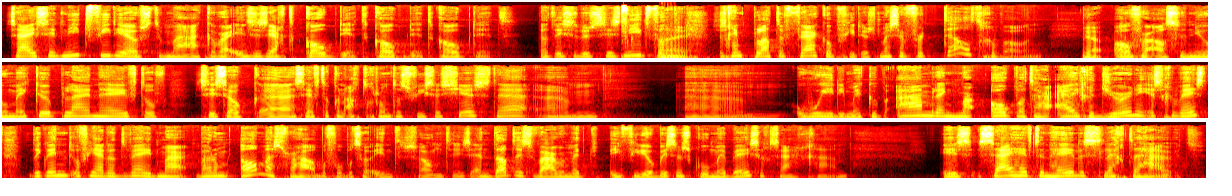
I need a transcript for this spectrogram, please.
Zij zit niet video's te maken waarin ze zegt: koop dit, koop dit, koop dit. Dat is ze dus. Het is niet van. Nee. Het is geen platte verkoopvideo's, maar ze vertelt gewoon Ja. over als ze een nieuwe make-up lijn heeft. Of ze, is ook, eh, ze heeft ook een achtergrond als visagist. Hè? Ehm, ehm, hoe je die make-up aanbrengt, maar ook wat haar eigen journey is geweest. Want ik weet niet of jij dat weet, maar waarom Elma's verhaal bijvoorbeeld zo interessant is. En dat is waar we met in Video Business School mee bezig zijn gegaan. Is zij heeft een hele slechte huid.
